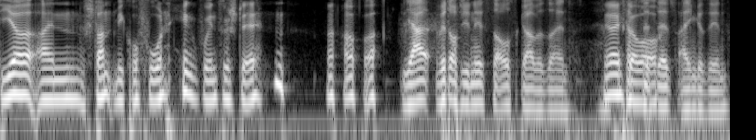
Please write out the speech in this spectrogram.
dir ein Standmikrofon irgendwo hinzustellen. aber Ja, wird auch die nächste Ausgabe sein. ja, ich, Ich hab's glaube jetzt auch. selbst eingesehen.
